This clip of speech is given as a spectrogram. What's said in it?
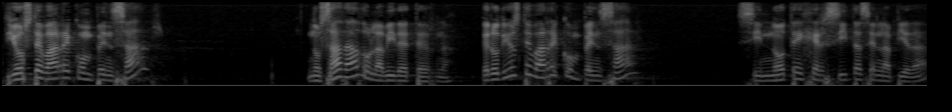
Dios te va a recompensar. Nos ha dado la vida eterna, pero Dios te va a recompensar si no te ejercitas en la piedad.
